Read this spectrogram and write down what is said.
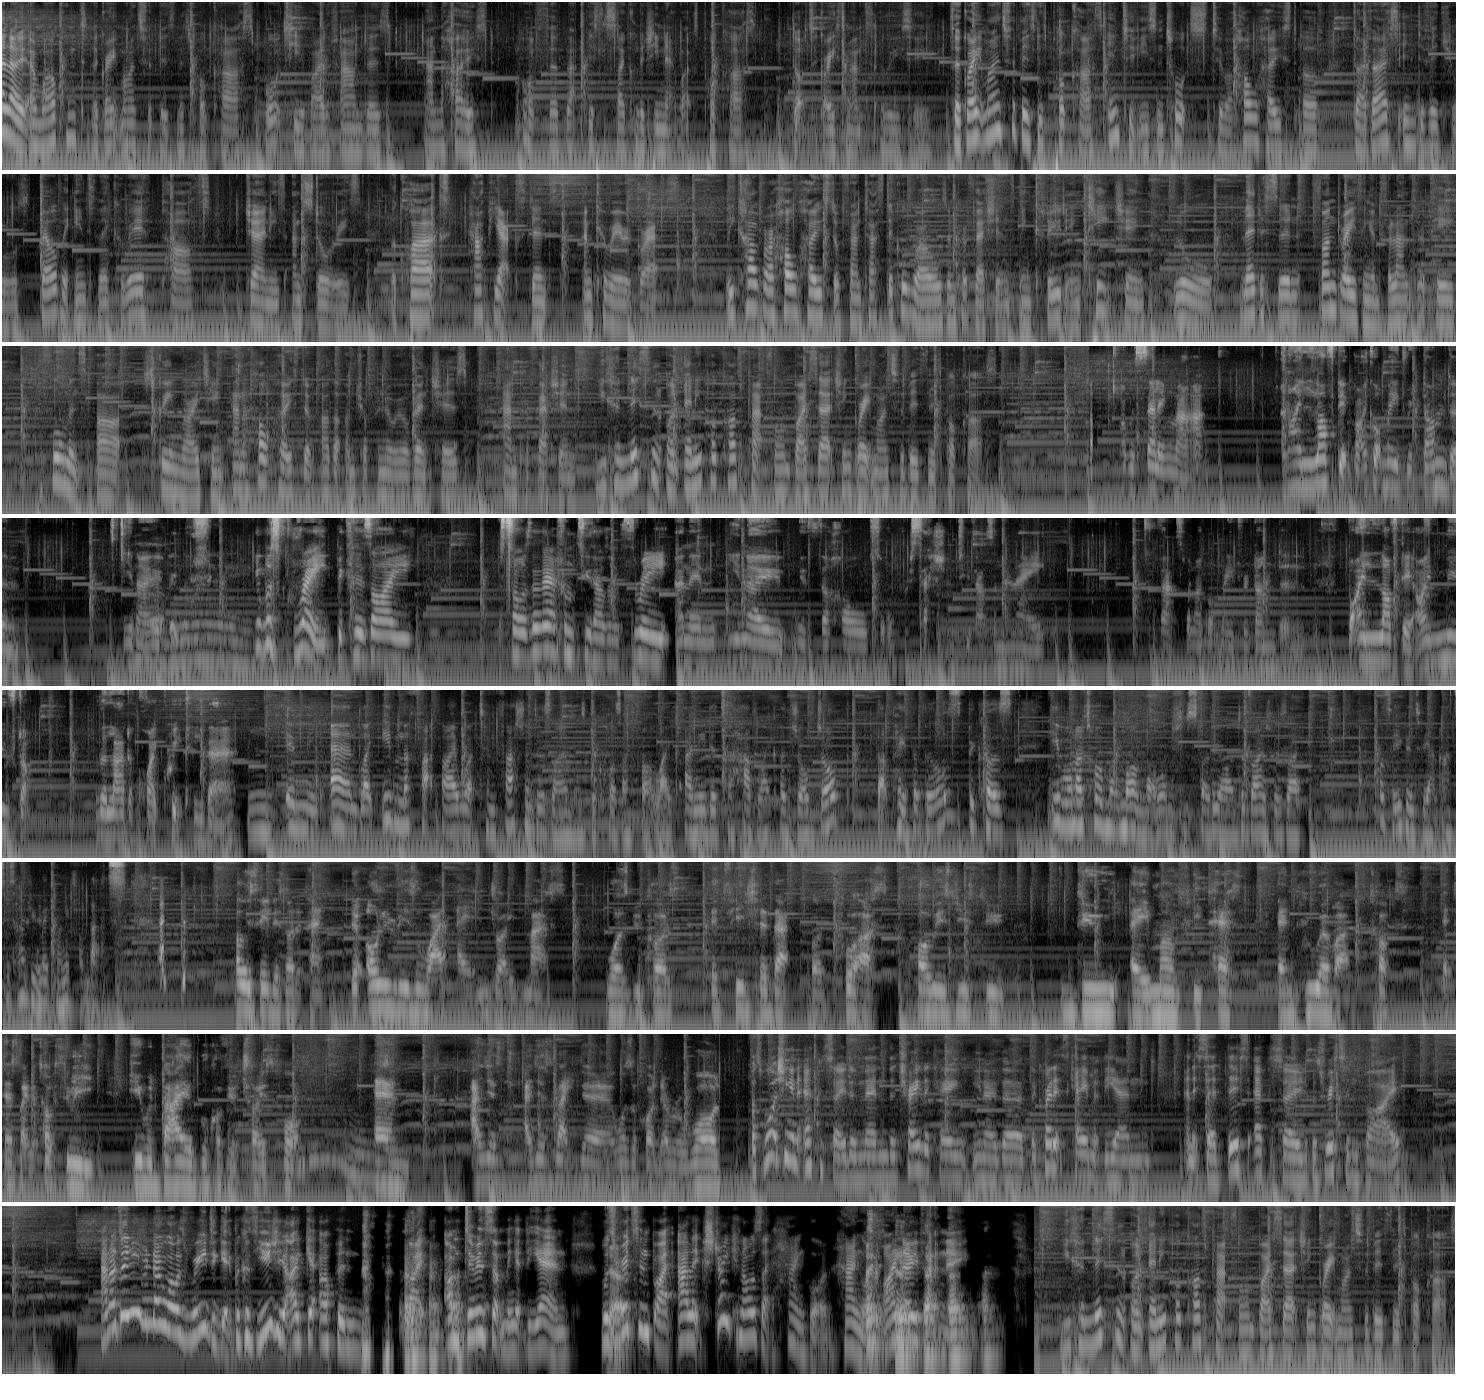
Hello, and welcome to the Great Minds for Business podcast, brought to you by the founders and the host of the Black Business Psychology Network's podcast, Dr. Grace Mance Owusu. The Great Minds for Business podcast interviews and talks to a whole host of diverse individuals delving into their career paths, journeys, and stories, the quirks, happy accidents, and career regrets. We cover a whole host of fantastical roles and professions, including teaching, law, medicine, fundraising and philanthropy, performance art, screenwriting, and a whole host of other entrepreneurial ventures and professions. You can listen on any podcast platform by searching Great Minds for Business podcast. I was selling that and I loved it, but I got made redundant. You know, Oh, it, no. it was great because I so I was there from 2003 and then you know with the whole sort of recession 2008 that's when I got made redundant but I loved it I moved up the ladder quite quickly there mm. in the end, like even the fact that I worked in fashion design was because I felt like I needed to have like a job job that paid the bills. Because even when I told my mom that I wanted to study art design, she was like, "What are you going to be an artist? How do you make money from that?" I always say this all the time. The only reason why I enjoyed maths was because the teacher that taught us always used to do a monthly test, and whoever topped the test, like the top three, he would buy a book of your choice for. Hmm. And I just, I just like the what's it called, the reward. I was watching an episode and then the trailer came, you know, the, the credits came at the end and it said this episode was written by and I don't even know why I was reading it because usually I get up and like I'm doing something at the end. Was Yeah. written by Alex Drake and I was like, hang on, hang on, I know that name. You can listen on any podcast platform by searching Great Minds for Business podcast.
